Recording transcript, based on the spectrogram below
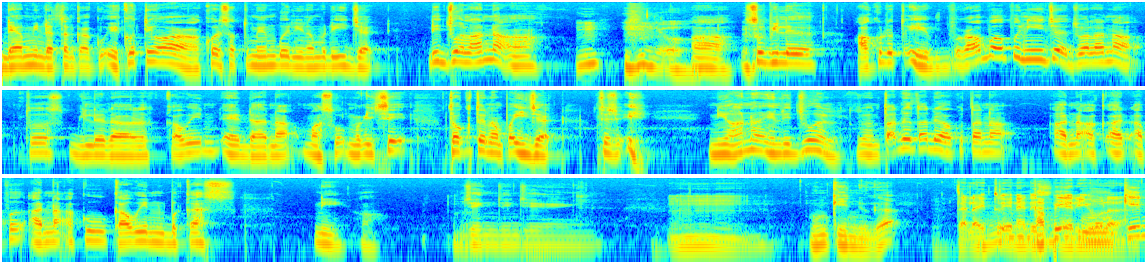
Dia Amin datang ke aku Eh kau tengok ah, Aku ada satu member ni Nama dia Ijat Dia jual anak ah. hmm? Oh ha. So bila Aku dah Eh berapa apa ni Ijat jual anak Terus bila dah kahwin Eh dah nak masuk merisik Tu aku ternampak Ijat. Terus eh Ni anak yang dia jual. So, Tak ada tak ada Aku tak nak Anak aku, apa anak aku kahwin bekas Ni. Ha. Jeng jeng jeng. Hmm. Mungkin juga. Tak lah itu another Tapi scenario lah. mungkin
